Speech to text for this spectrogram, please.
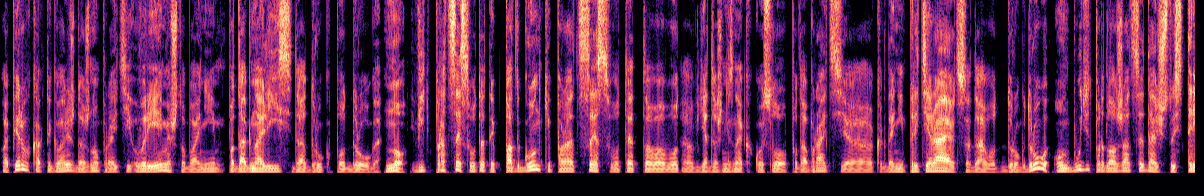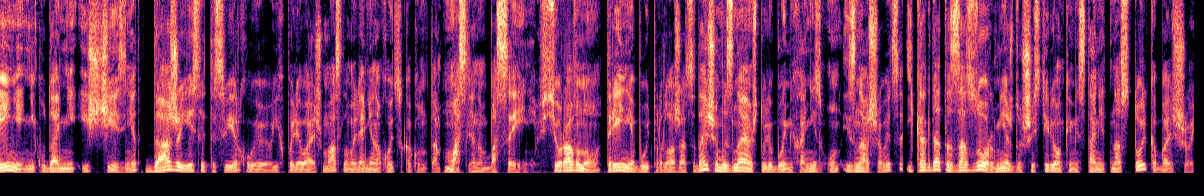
во-первых, как ты говоришь, должно пройти время, чтобы они подогнались да, друг под друга. Но ведь процесс вот этой подгонки, процесс вот этого вот, э, я даже не знаю, какое слово подобрать, э, когда они притираются да, вот друг к другу, он будет продолжаться и дальше. То есть трение никуда не исчезнет, даже если ты сверху их поливаешь маслом или они находятся в каком-то масляном бассейне. Все равно трение будет продолжаться дальше. Мы знаем, что любой механизм, он изнашивается, и когда-то зазор между шестеренками станет настолько большой,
